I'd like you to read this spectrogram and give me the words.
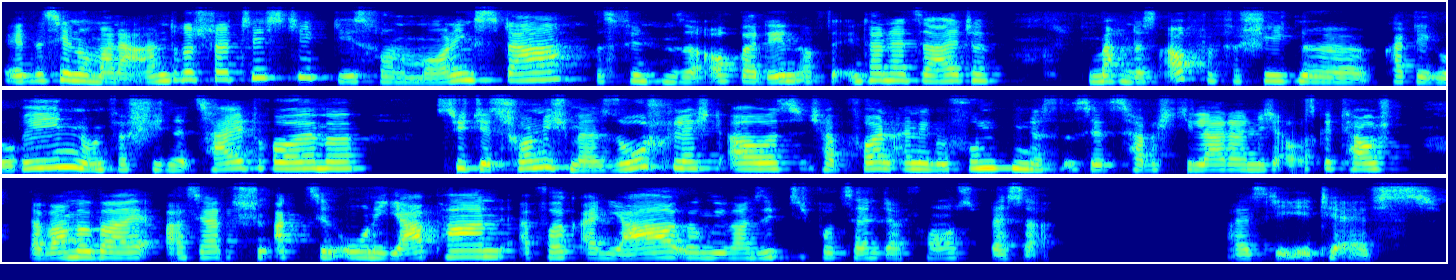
Jetzt ist hier noch mal eine andere Statistik, die ist von Morningstar. Das finden Sie auch bei denen auf der Internetseite. Die machen das auch für verschiedene Kategorien und verschiedene Zeiträume. Sieht jetzt schon nicht mehr so schlecht aus. Ich habe vorhin eine gefunden, das ist jetzt, habe ich die leider nicht ausgetauscht. Da waren wir bei asiatischen Aktien ohne Japan, Erfolg ein Jahr, irgendwie waren 70 Prozent der Fonds besser als die ETFs.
